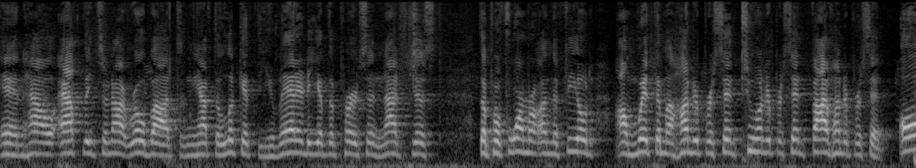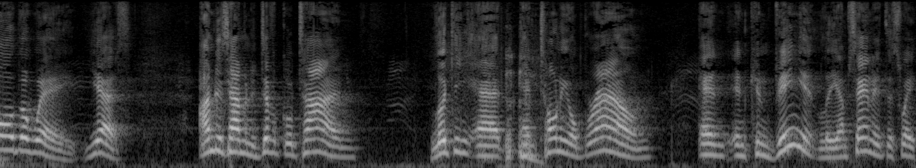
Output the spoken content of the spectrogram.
and how athletes are not robots and you have to look at the humanity of the person, not just the performer on the field. I'm with them 100%, 200%, 500%, all the way. Yes. I'm just having a difficult time looking at Antonio Brown and, and conveniently, I'm saying it this way,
